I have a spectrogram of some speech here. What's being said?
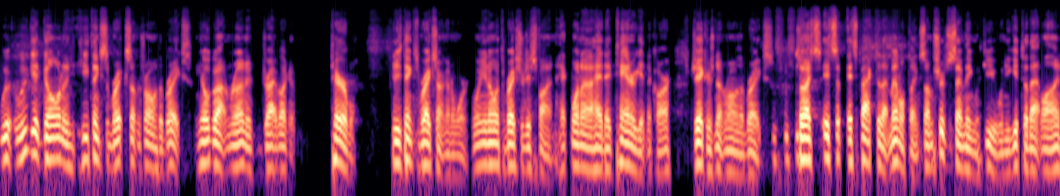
We, we get going, and he thinks the brake something's wrong with the brakes. He'll go out and run and drive like a terrible. He thinks the brakes aren't going to work. Well, you know what? The brakes are just fine. Heck, when I had a Tanner get in the car, Jake, there's nothing wrong with the brakes. so it's it's it's back to that mental thing. So I'm sure it's the same thing with you. When you get to that line,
